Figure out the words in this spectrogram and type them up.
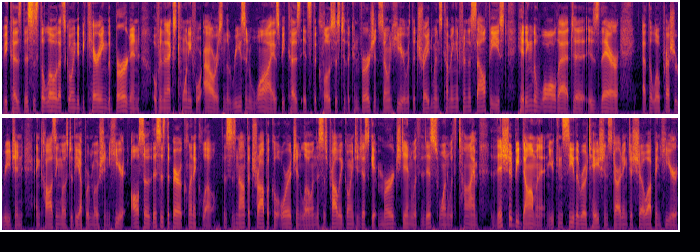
because this is the low that's going to be carrying the burden over the next 24 hours. And the reason why is because it's the closest to the convergence zone here with the trade winds coming in from the southeast, hitting the wall that uh, is there at the low pressure region and causing most of the upward motion here. Also, this is the baroclinic low. This is not the tropical origin low, and this is probably going to just get merged in with this one with time. This should be dominant, and you can see the rotation starting to show up in here.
